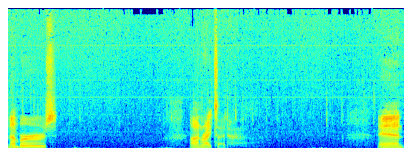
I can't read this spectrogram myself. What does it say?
numbers on right side. And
